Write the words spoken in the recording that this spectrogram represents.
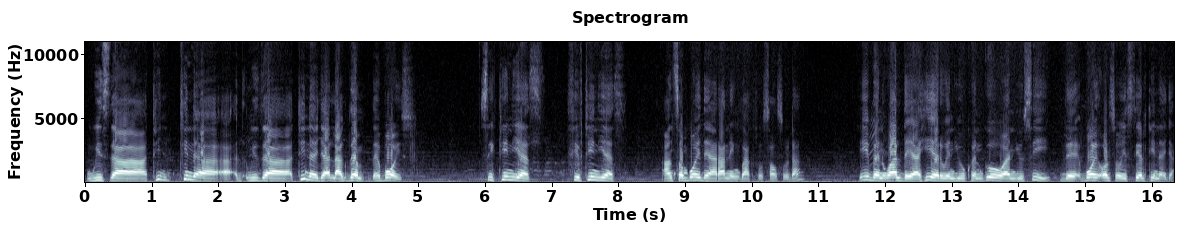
with a, teen, teen, uh, with a teenager like them, the boys, 16 years, 15 years. And some boy, they are running back to South Sudan. Even while they are here, when you can go and you see, the boy also is still teenager.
